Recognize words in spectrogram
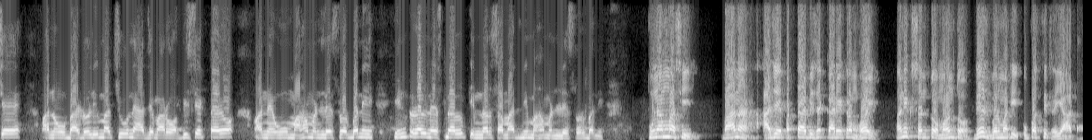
છે અને હું બારડોલીમાં છું ને આજે મારો અભિષેક થયો અને હું મહામંડલેશ્વર બની ઇન્ટરનેશનલ કિન્નર સમાજની મહામંડલેશ્વર બની. પૂનમમાં પૂનમમાસી બાના, આજે પટ્ટાભિષેક કાર્યક્રમ હોય અનેક સંતો મહંતો દેશભરમાંથી ઉપસ્થિત રહ્યા હતા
